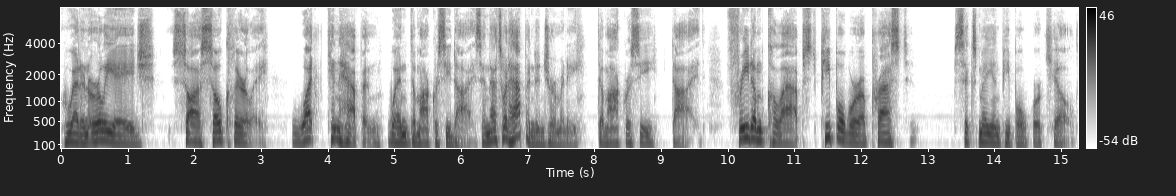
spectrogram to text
who at an early age saw so clearly what can happen when democracy dies. And that's what happened in Germany. Democracy died. Freedom collapsed. People were oppressed. Six million people were killed.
